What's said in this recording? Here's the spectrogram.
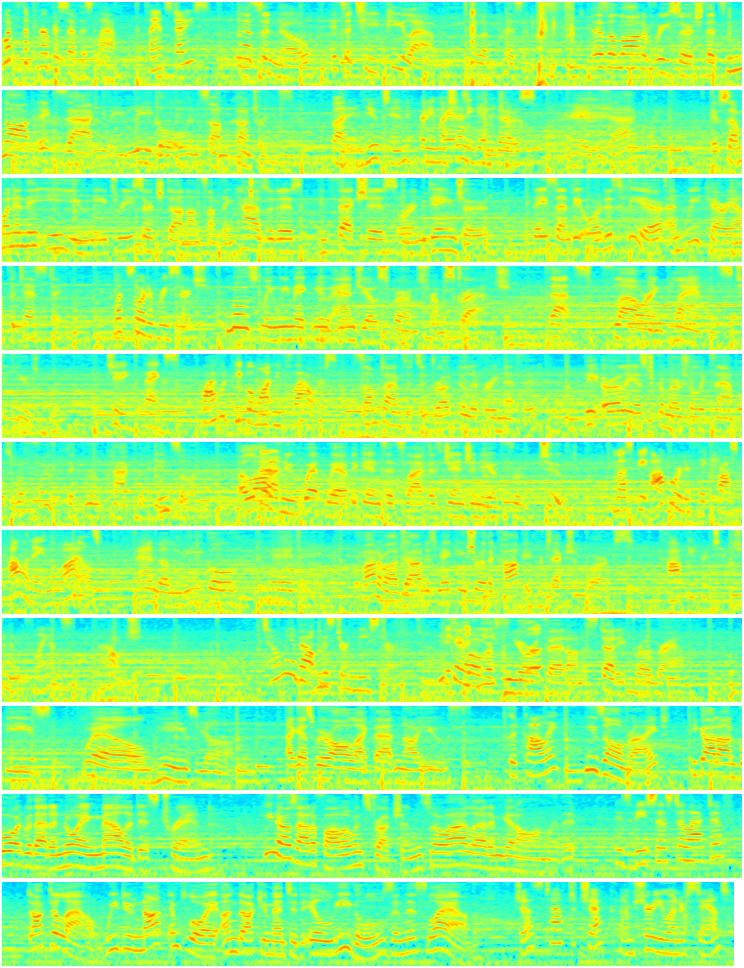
What's the purpose of this lab? Plant studies? Yes and no. It's a TP lab, telepresence. There's a lot of research that's not exactly legal in some countries. But in Newton, pretty much Grants anything goes. Exactly. If someone in the EU needs research done on something hazardous, infectious, or endangered, they send the orders here and we carry out the testing. What sort of research? Mostly we make new angiosperms from scratch. That's flowering plants to you. Gee, thanks. Why would people want new flowers? Sometimes it's a drug delivery method. The earliest commercial examples were fruit that grew packed with insulin. A lot of new wetware begins its life as engineered fruit too. Must be awkward if they cross-pollinate in the wild. And a legal headache. Part of our job is making sure the copy protection works. Copy protection in plants? Ouch. Tell me about Mr. Neester. He Mr. came over from Eurofed on a study program. He's, well, he's young. I guess we're all like that in our youth. Good colleague? He's all right. He got on board with that annoying Maladist trend. He knows how to follow instructions, so I let him get on with it. His visa still active? Dr. Lao, we do not employ undocumented illegals in this lab. Just have to check. I'm sure you understand.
